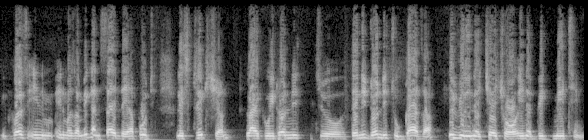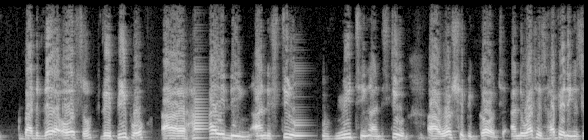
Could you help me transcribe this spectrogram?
because in in Mozambican side they have put restriction like we don't need to they need, don't need to gather even in a church or in a big meeting. But there also the people are hiding and still meeting and still uh, worshiping God. And what is happening is like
